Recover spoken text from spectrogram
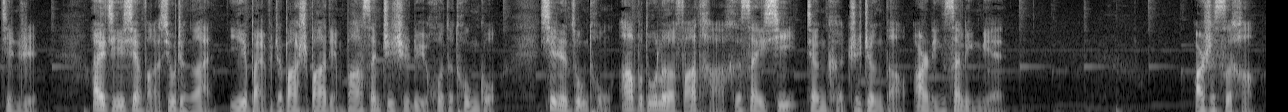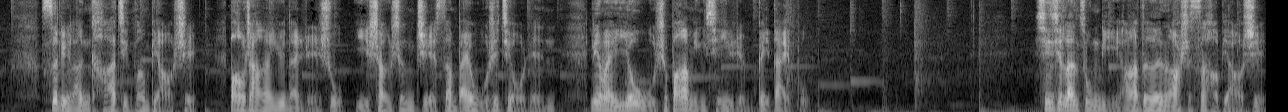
近日，埃及宪法修正案以百分之八十八点八三支持率获得通过，现任总统阿卜杜勒法塔赫塞西将可执政到二零三零年。二十四号，斯里兰卡警方表示，爆炸案遇难人数已上升至三百五十九人，另外已有五十八名嫌疑人被逮捕。新西兰总理阿德恩二十四号表示，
